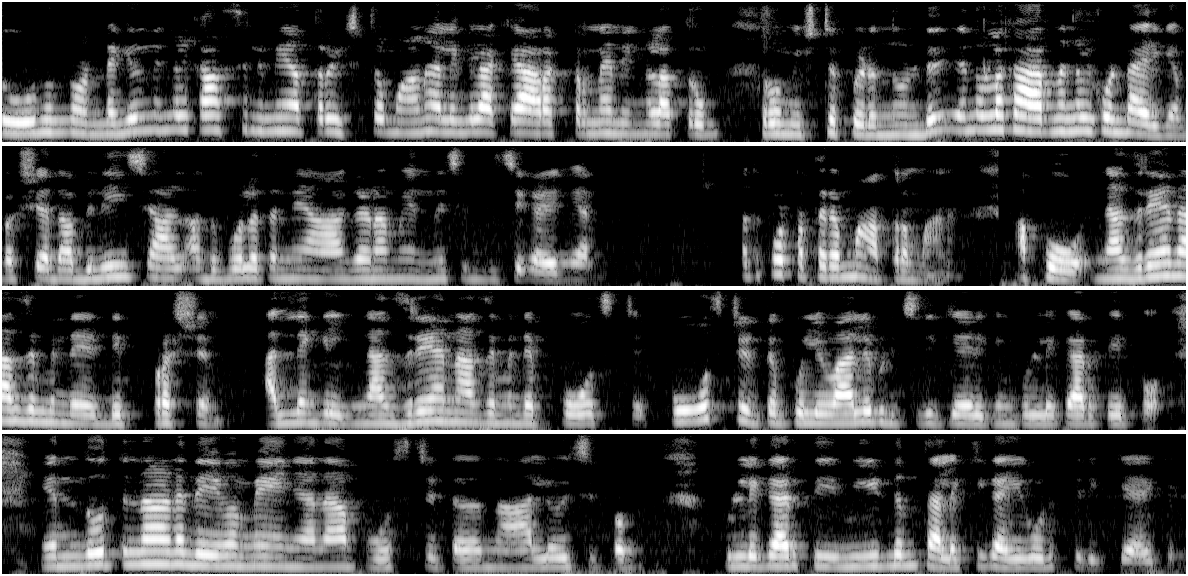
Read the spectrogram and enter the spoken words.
തോന്നുന്നുണ്ടെങ്കിൽ നിങ്ങൾക്ക് ആ സിനിമയെ അത്ര ഇഷ്ടമാണ് അല്ലെങ്കിൽ ആ ക്യാരക്ടറിനെ നിങ്ങൾ അത്രയും അത്രയും ഇഷ്ടപ്പെടുന്നുണ്ട് എന്നുള്ള കാരണങ്ങൾ കൊണ്ടായിരിക്കാം. പക്ഷെ അത് അഭിനയിച്ചാൽ അതുപോലെ തന്നെ ആകണം എന്ന് ചിന്തിച്ചു കഴിഞ്ഞാൽ. അത് പൊട്ടത്തരം മാത്രമാണ്. അപ്പോൾ നസ്രിയ നാസിമിന്റെ ഡിപ്രഷൻ അല്ലെങ്കിൽ നസ്രിയ നാസിമിന്റെ പോസ്റ്റ് പോസ്റ്റ് ഇട്ട് പുലിവാൽ പിടിച്ചിരിക്കുകയായിരിക്കും പുള്ളിക്കാരത്തി ഇപ്പോൾ എന്തോത്തിനാണ് ദൈവമേ ഞാൻ ആ പോസ്റ്റ് ഇട്ടതെന്ന് ആലോചിച്ചിപ്പം പുള്ളിക്കാരത്തി വീണ്ടും തലയ്ക്ക് കൈ കൊടുത്തിരിക്കുകയായിരിക്കും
